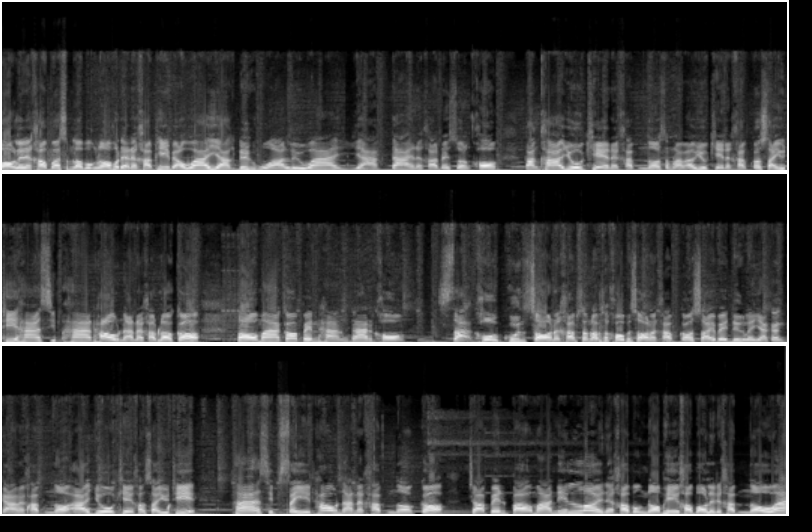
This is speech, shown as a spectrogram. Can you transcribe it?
บอกเลยนะครับว่าสำหรับวงน้องคนไหนนะครับที่แบบว่าอยากดึงหัวหรือว่าอยากได้นะครับในส่วนของตั้งค่า UK นะครับเนาะสำหรับ UK นะครับก็ใส่อยู่ที่ 55 เท่านั้นนะครับแล้วก็ต่อมาก็เป็นทางด้านของ สะโขบคูณ2นะครับสำหรับสะโขบคูณ2นะครับก็ไซส์ไปดึงระยะกลางๆนะครับเนาะ RUK เขาใส่อยู่ที่ 54 เท่านั้นนะครับเนาะก็จะเป็นประมาณนี้เลยนะครับน้องพี่เขาบอกเลยนะครับเนาะว่า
